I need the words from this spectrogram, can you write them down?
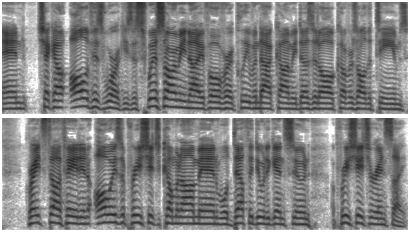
and check out all of his work. He's a Swiss Army knife over at cleveland.com. He does it all, covers all the teams. Great stuff, Hayden. Always appreciate you coming on, man. We'll definitely do it again soon. Appreciate your insight.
